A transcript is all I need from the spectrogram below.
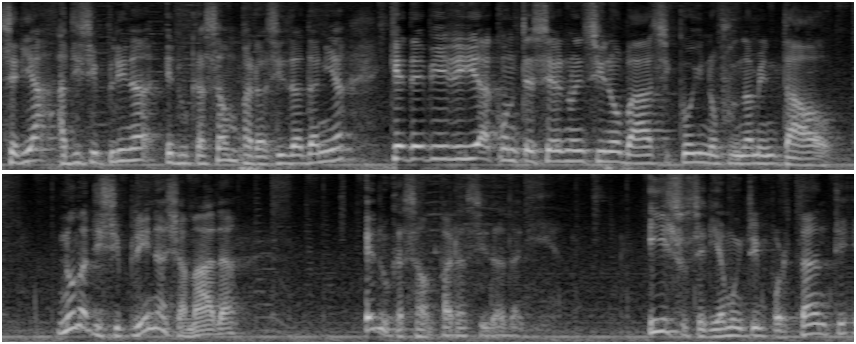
Seria a disciplina Educação para a Cidadania, que deveria acontecer no ensino básico e no fundamental, numa disciplina chamada Educação para a Cidadania. Isso seria muito importante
